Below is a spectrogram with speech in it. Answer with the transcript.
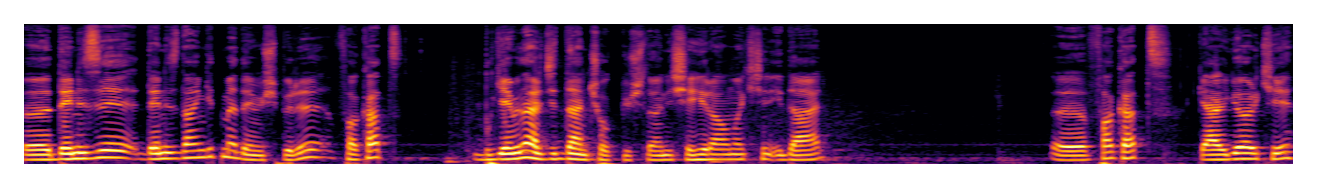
Ee, denizi denizden gitme demiş biri. Fakat bu gemiler cidden çok güçlü. Hani şehir almak için ideal. Ee, fakat gel gör ki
